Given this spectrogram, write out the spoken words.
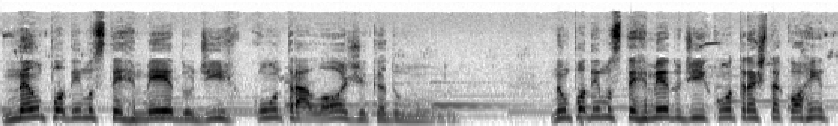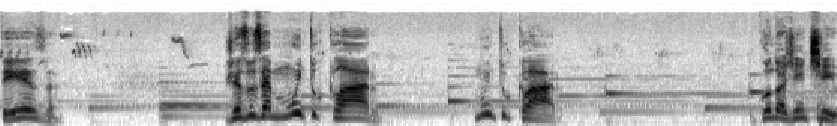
Não podemos ter medo de ir contra a lógica do mundo. Não podemos ter medo de ir contra esta correnteza. Jesus é muito claro, muito claro. Quando a gente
